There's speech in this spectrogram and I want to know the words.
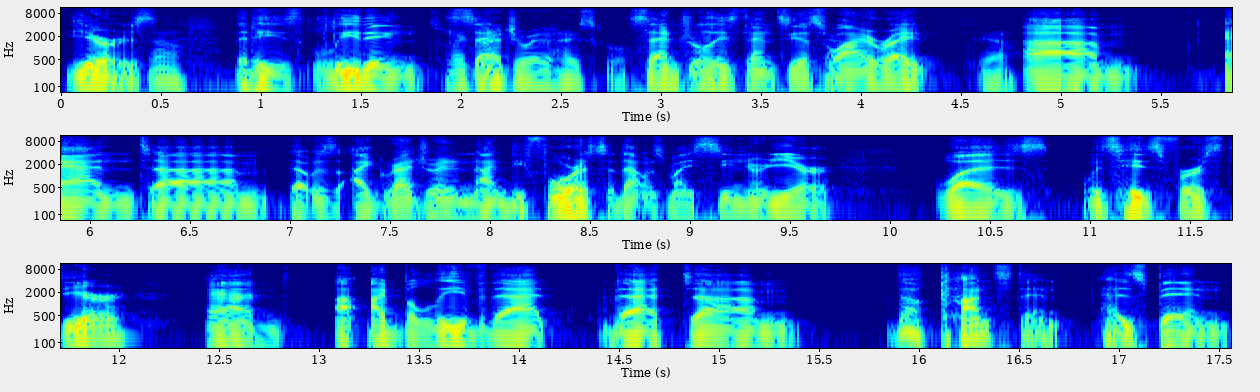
years Oh. that he's leading When I Cent- graduated high school. Central East NCSY, right? Yeah. Um, and um, that was I graduated in '94, so that was my senior year. Was was his first year, and I, I believe that that um, the constant has been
